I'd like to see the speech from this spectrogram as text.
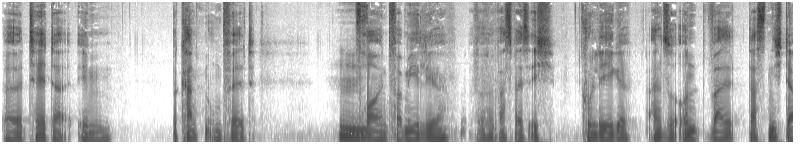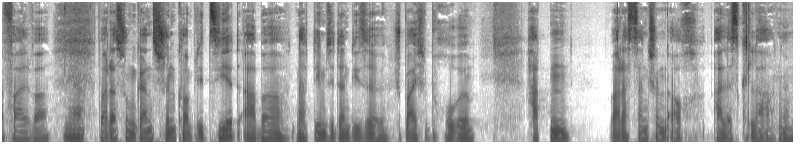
äh, Täter im bekannten Umfeld, Mhm. Freund, Familie, was weiß ich, Kollege, also und weil das nicht der Fall war, Ja. war das schon ganz schön kompliziert, aber nachdem sie dann diese Speichelprobe hatten, war das dann schon auch alles klar. Ne?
